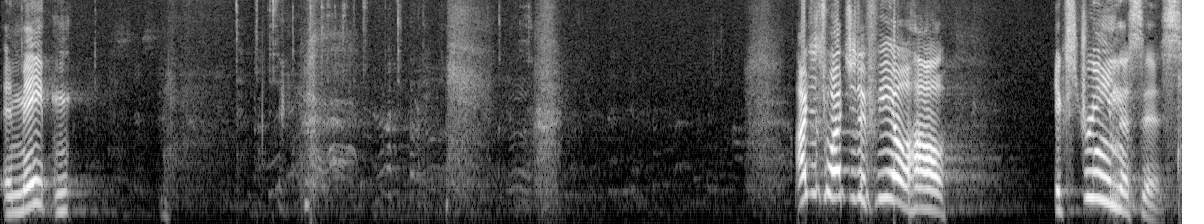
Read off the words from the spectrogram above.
And maybe, I just want you to feel how extreme this is.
